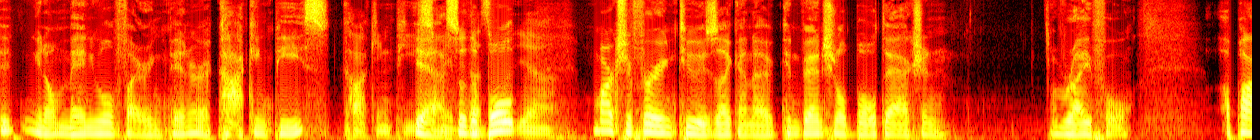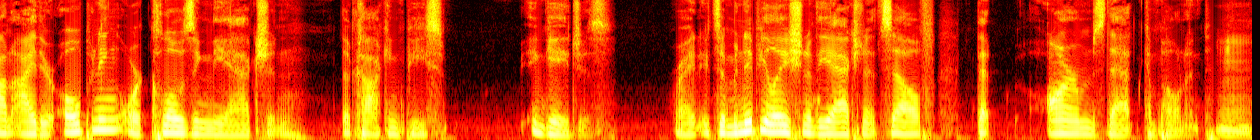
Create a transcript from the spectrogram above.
you know manual firing pin or a cocking piece. cocking piece. Yeah, so the that's what- bolt- yeah, Mark's referring to is like on a conventional bolt action rifle. Upon either opening or closing the action, the cocking piece engages. Right? It's a manipulation of the action itself that arms that component. Mm.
